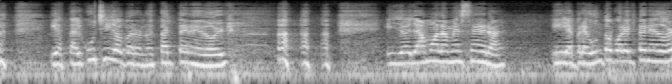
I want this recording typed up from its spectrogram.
y está el cuchillo, pero no está el tenedor. y yo llamo a la mesera y le pregunto por el tenedor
